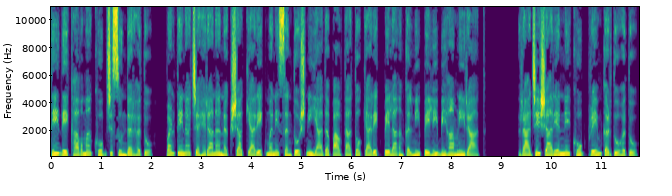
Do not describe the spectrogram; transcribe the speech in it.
તે દેખાવમાં ખૂબ જ સુંદર હતો, પણ તેના ચહેરાના નકશા ક્યારેક મને સંતોષની યાદ અપાવતા તો ક્યારેક પેલા અંકલની પેલી બિહામણી રાત. રાજેશ આર્યનને ખૂબ પ્રેમ કરતો હતો,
